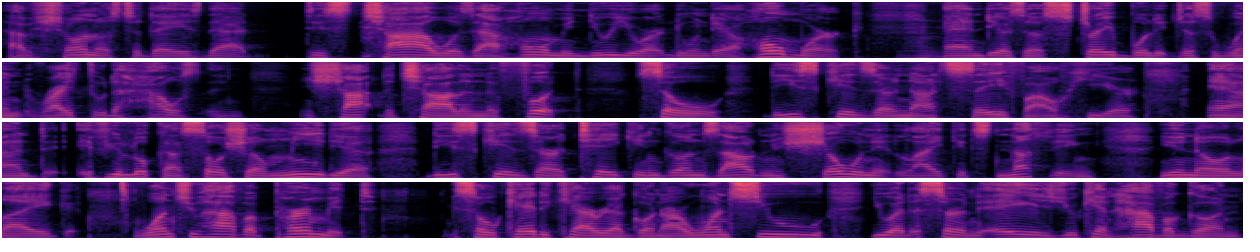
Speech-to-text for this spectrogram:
have shown us today is that this child was at home in New York doing their homework, mm-hmm. and there's a stray bullet just went right through the house and, and shot the child in the foot. So these kids are not safe out here. And if you look on social media, these kids are taking guns out and showing it like it's nothing. You know, like once you have a permit, it's okay to carry a gun or once you you at a certain age you can have a gun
